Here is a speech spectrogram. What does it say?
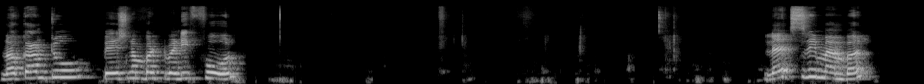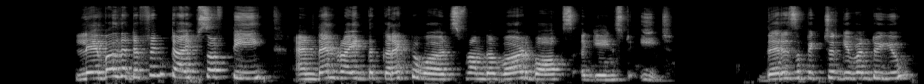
Now come to page number 24. Let's remember label the different types of teeth and then write the correct words from the word box against each. There is a picture given to you.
